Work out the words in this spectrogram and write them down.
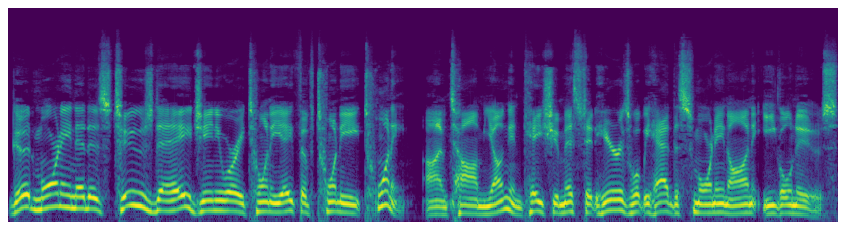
Good morning. It is Tuesday, January 28th of 2020. I'm Tom Young. In case you missed it, here's what we had this morning on Eagle News.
